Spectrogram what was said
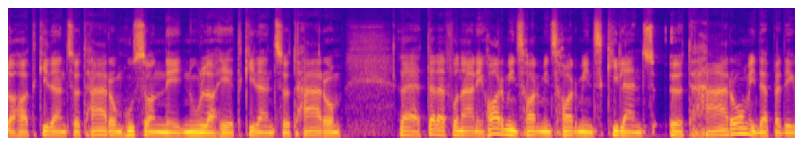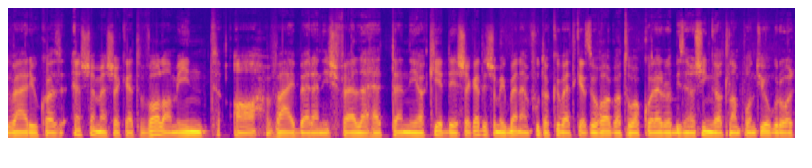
06 953, 24 07 953. Lehet telefonálni 30 30 30 953, ide pedig várjuk az SMS-eket, valamint a Viberen is fel lehet tenni a kérdéseket, és amíg be nem fut a következő hallgató, akkor erről bizonyos ingatlan.jogról,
